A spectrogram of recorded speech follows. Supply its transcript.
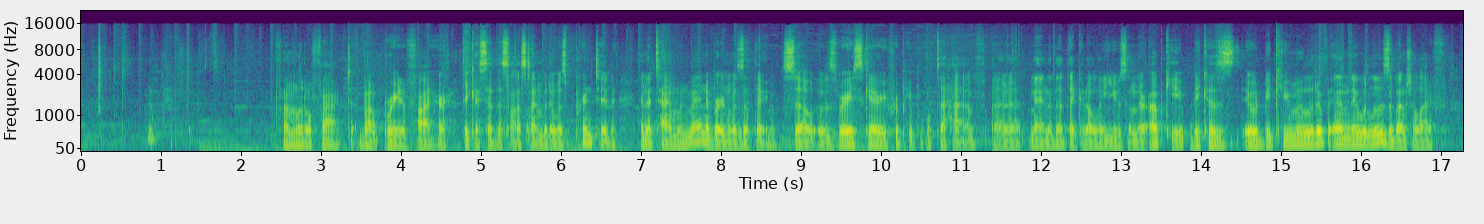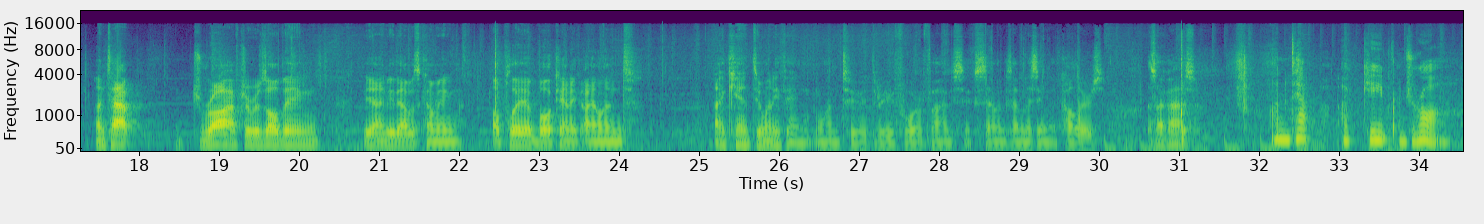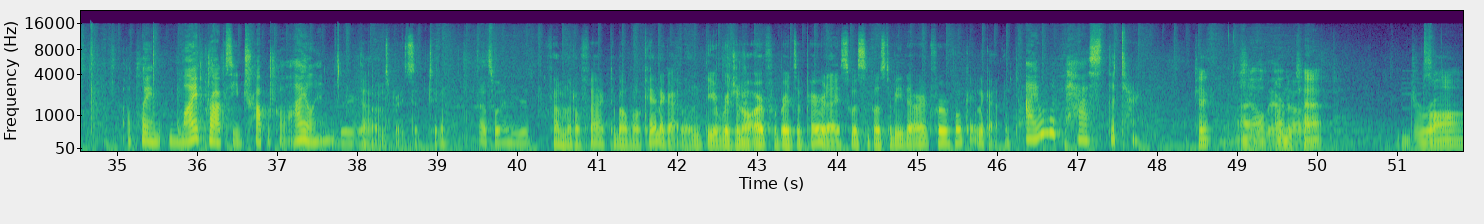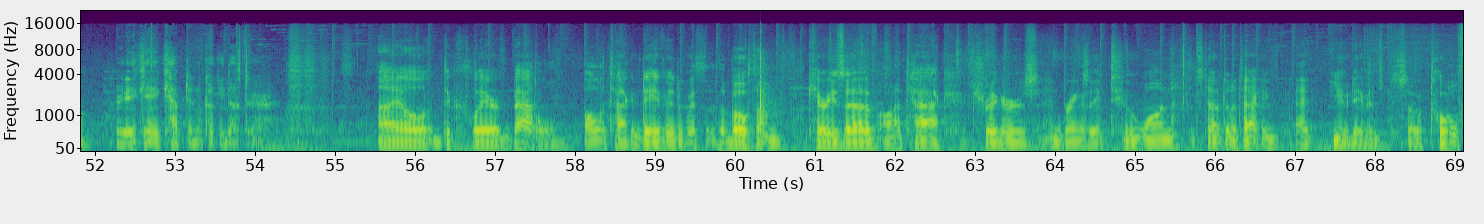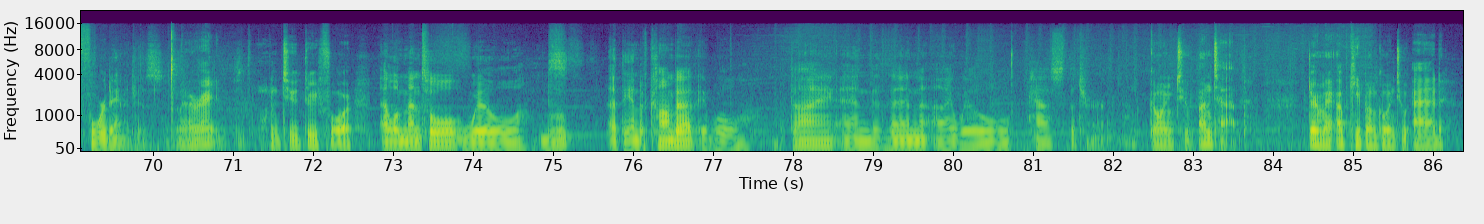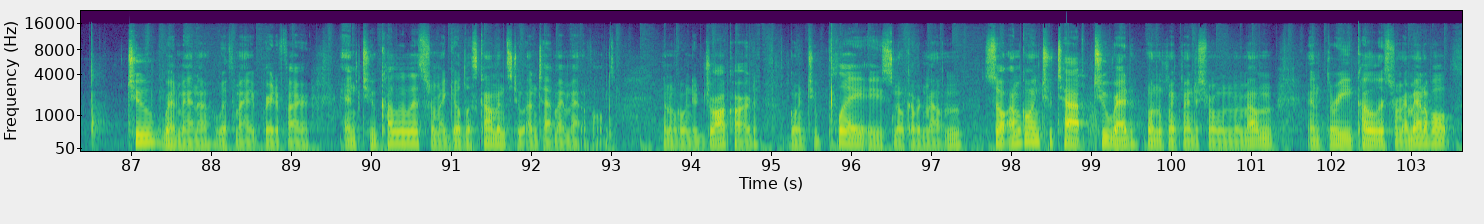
Fun little fact about Braid of Fire. I think I said this last time, but it was printed in a time when mana burn was a thing. So it was very scary for people to have a mana that they could only use on their upkeep because it would be cumulative and they would lose a bunch of life. Untap, draw after resolving. Yeah, I knew that was coming. I'll play a volcanic island. I can't do anything. One, two, three, four, five, six, seven, because I'm missing the colors. So I pass. Untap, upkeep, draw. I'll play my proxy Tropical Island. There you go. That one's pretty sick too. That's what I needed. Fun little fact about Volcanic Island. The original art for Birds of Paradise was supposed to be the art for Volcanic Island. I will pass the turn. Okay, I'll there, dog. untap, draw, AKA Captain Cookie Duster. I'll declare battle. I'll attack David with the Botham. Kari Zev on attack, triggers, and brings a 2 1. It's tapped and attacking at you, David. So total four damages. All right. One, two, three, four. Elemental will, at the end of combat, it will die, and then I will pass the turn. I'm going to untap. During my upkeep, I'm going to add two red mana with my Braid of Fire and two colorless from my Guildless Commons to untap my Mana Vault. Then I'm going to draw a card. I'm going to play a Snow Covered Mountain. So I'm going to tap two red, one with my Commander Sphere, one with my Mountain, and three colorless for my Mana Vault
